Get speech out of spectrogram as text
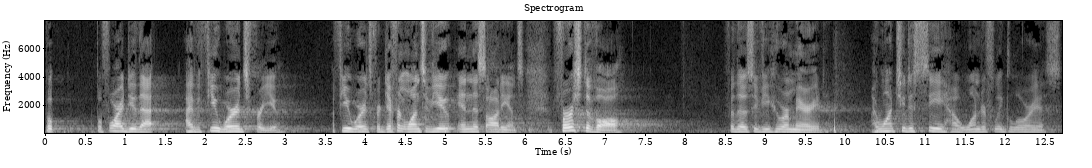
but before I do that, I have a few words for you, a few words for different ones of you in this audience. First of all, for those of you who are married, I want you to see how wonderfully glorious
